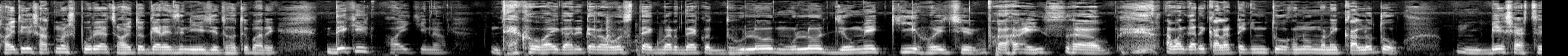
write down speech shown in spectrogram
ছয় থেকে সাত মাস পরে আছে, হয়তো গ্যারেজে নিয়ে যেতে হতে পারে। দেখি হয় কি না দেখো ভাই, গাড়িটার অবস্থা একবার দেখো, ধুলো, মুলো, জমে কি হয়েছে ভাই সব। আমার গাড়ির কালারটা কিন্তু এখনও মানে কালো তো। বেশ আছে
